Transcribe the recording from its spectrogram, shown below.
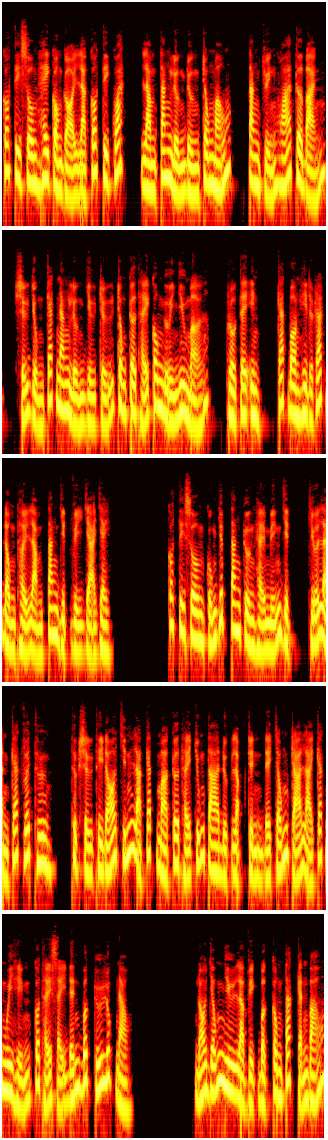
Cortisol hay còn gọi là corticoid, làm tăng lượng đường trong máu, tăng chuyển hóa cơ bản, sử dụng các năng lượng dự trữ trong cơ thể con người như mỡ, protein, carbon hydrate đồng thời làm tăng dịch vị dạ dày. Cortisol cũng giúp tăng cường hệ miễn dịch, chữa lành các vết thương. Thực sự thì đó chính là cách mà cơ thể chúng ta được lập trình để chống trả lại các nguy hiểm có thể xảy đến bất cứ lúc nào. Nó giống như là việc bật công tắc cảnh báo.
